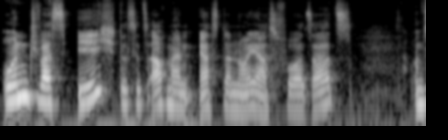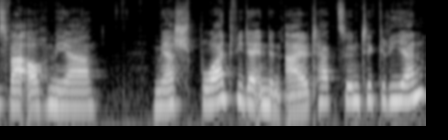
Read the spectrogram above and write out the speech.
Und was ich, das ist jetzt auch mein erster Neujahrsvorsatz, und zwar auch mehr, mehr Sport wieder in den Alltag zu integrieren.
